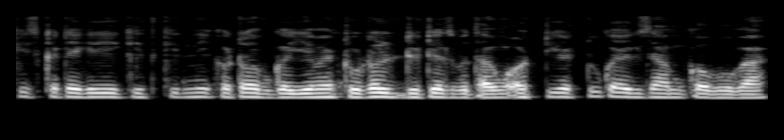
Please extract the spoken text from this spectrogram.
किस कैटेगरी की कितनी कट ऑफ़ गई है, मैं टोटल डिटेल्स बताऊँगा। और टीयर टू का एग्ज़ाम कब होगा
